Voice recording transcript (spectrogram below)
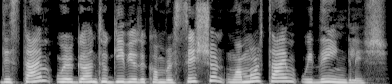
This time we're going to give you the conversation one more time with the English.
